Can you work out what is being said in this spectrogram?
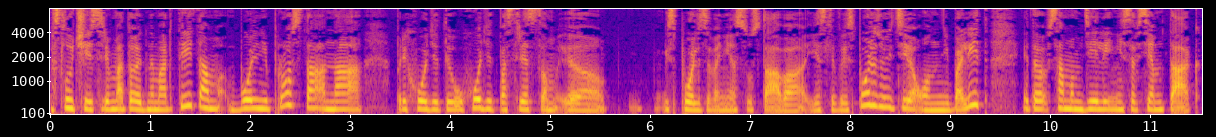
в случае с ревматоидным артритом боль не просто она приходит и уходит посредством э, использования сустава. Если вы используете, он не болит. Это в самом деле не совсем так,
